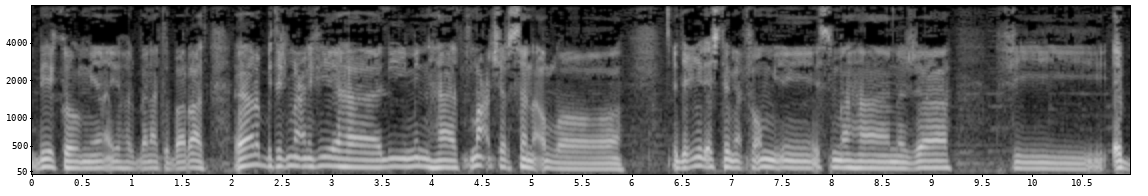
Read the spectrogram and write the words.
بكم يا أيها البنات البارات. يا رب تجمعني فيها لي منها 12 سنة. الله. ادعي لي أجتمع في أمي اسمها نجاة في إب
